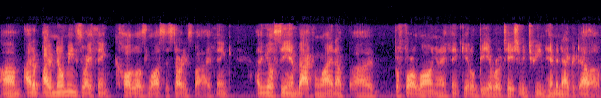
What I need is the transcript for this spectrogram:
um, I by no means do I think Caldwell's lost his starting spot. I think I think you'll see him back in lineup uh, before long, and I think it'll be a rotation between him and Agudelo.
